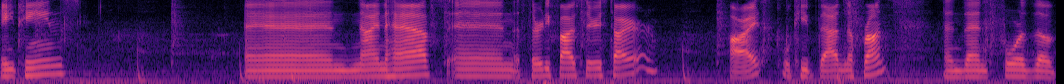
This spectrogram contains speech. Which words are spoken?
18s and nine and a and a 35 series tire. All right, we'll keep that in the front. And then for the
